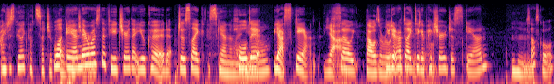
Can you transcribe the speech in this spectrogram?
I just feel like that's such a Well, cool and there was the feature that you could just like scan them, hold it. Yeah, scan. Yeah, So that was a really you didn't cool have to like take feature, a picture, just scan. Mm-hmm. So that's cool.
